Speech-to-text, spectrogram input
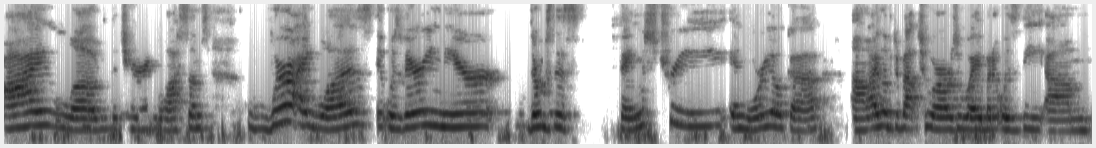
I love the cherry blossoms. Where I was, it was very near. There was this famous tree in Morioka. Um, I lived about two hours away, but it was the um,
